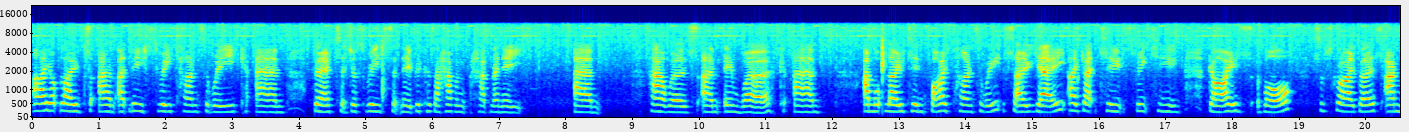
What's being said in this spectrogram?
I upload um, at least three times a week um, but just recently because I haven't had many um, hours um, in work. Um, I'm uploading five times a week, so yay, I get to speak to you guys more, subscribers and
